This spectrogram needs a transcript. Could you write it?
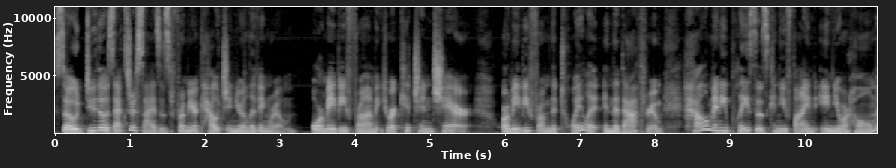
So do those exercises from your couch in your living room, or maybe from your kitchen chair, or maybe from the toilet in the bathroom. How many places can you find in your home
